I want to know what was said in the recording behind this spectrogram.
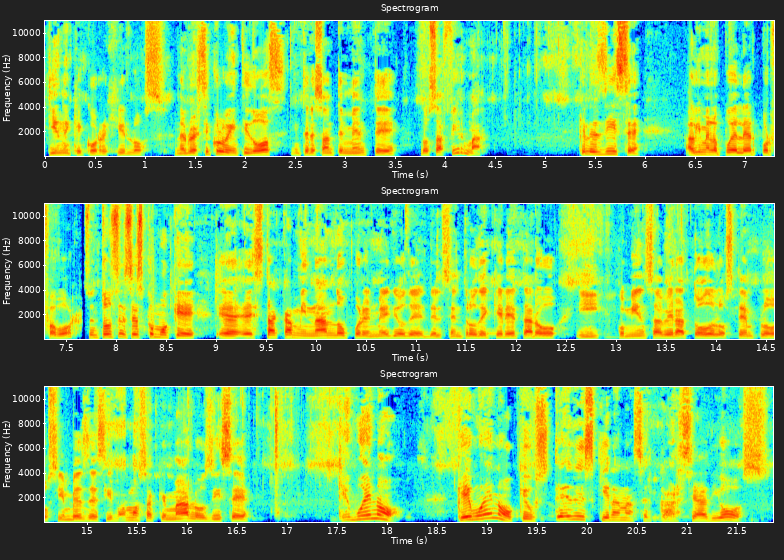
Tiene que corregirlos. En el versículo 22, interesantemente, los afirma. ¿Qué les dice? ¿Alguien me lo puede leer, por favor? Entonces es como que eh, está caminando por el medio del centro de Querétaro y comienza a ver a todos los templos y en vez de decir, vamos a quemarlos, dice, qué bueno, qué bueno que ustedes quieran acercarse a Dios.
